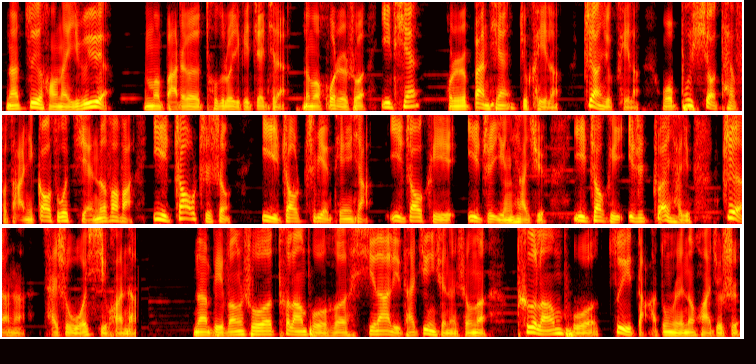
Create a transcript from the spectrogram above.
那最好呢，一个月，那么把这个投资逻辑给建起来，那么或者说一天或者是半天就可以了。这样就可以了，我不需要太复杂，你告诉我简单的方法，一招制胜，一招吃遍天下，一招可以一直赢下去，一招可以一直赚下去，这样呢才是我喜欢的。那比方说特朗普和希拉里他竞选的时候呢，特朗普最打动人的话就是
